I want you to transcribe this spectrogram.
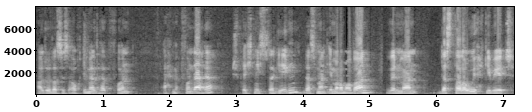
Also das ist auch die Madhab von Ahmad. Von daher spricht nichts dagegen, dass man im Ramadan, wenn man das Tarawih-Gebet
